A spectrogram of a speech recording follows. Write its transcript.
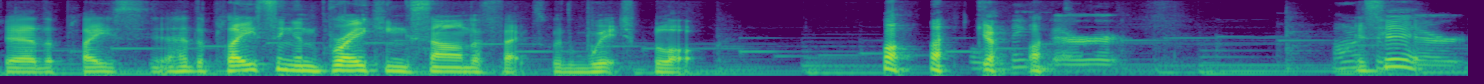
share the place, uh, the placing and breaking sound effects with which block? Oh my I think god. dirt. I want Is to say it? dirt.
